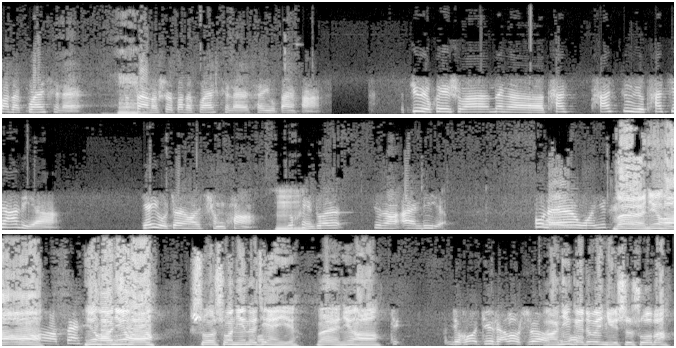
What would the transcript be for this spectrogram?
把他关起来，他犯了事把他关起来才有办法。居委会说，那个他他就是他家里啊，也有这样的情况，有很多这种案例。后来我一看，喂，你好啊，你好你好，说说您的建议。喂，你好，你好，金山老师啊，您给这位女士说吧。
